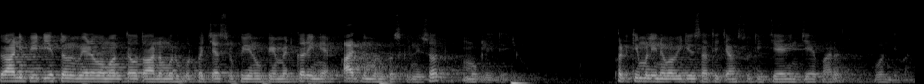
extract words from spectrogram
જો આની પીડીએફ તમે મેળવવા માંગતા હો તો આ નંબર ઉપર પચાસ રૂપિયાનું પેમેન્ટ કરીને આ જ નંબર ઉપર સ્ક્રીનશોટ મોકલી દેજો. ફરીથી મળી નવા વીડિયો સાથે જ્યાં સુધી જય હિન્દ, જય ભારત, વંદે માતરમ.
